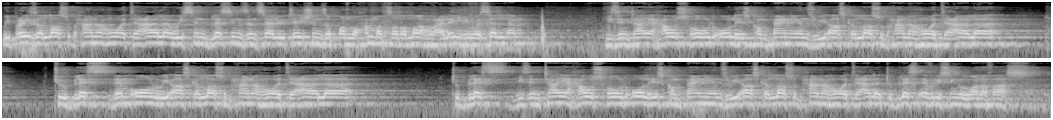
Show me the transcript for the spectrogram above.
We praise Allah subhanahu wa ta'ala. We send blessings and salutations upon Muhammad sallallahu alayhi wasallam, his entire household, all his companions. We ask Allah subhanahu wa ta'ala to bless them all. We ask Allah subhanahu wa ta'ala to bless his entire household, all his companions. We ask Allah subhanahu wa ta'ala to bless every single one of us.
